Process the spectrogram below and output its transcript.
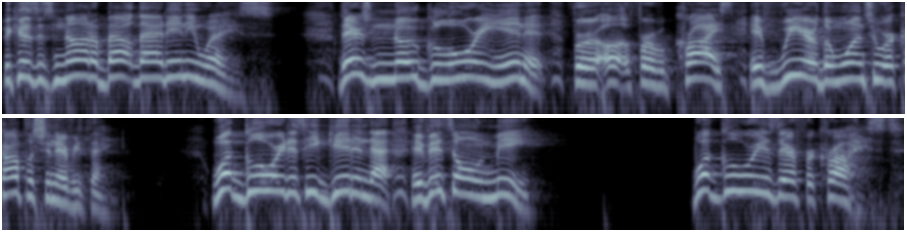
because it's not about that, anyways. There's no glory in it for, uh, for Christ if we are the ones who are accomplishing everything. What glory does He get in that if it's on me? What glory is there for Christ?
